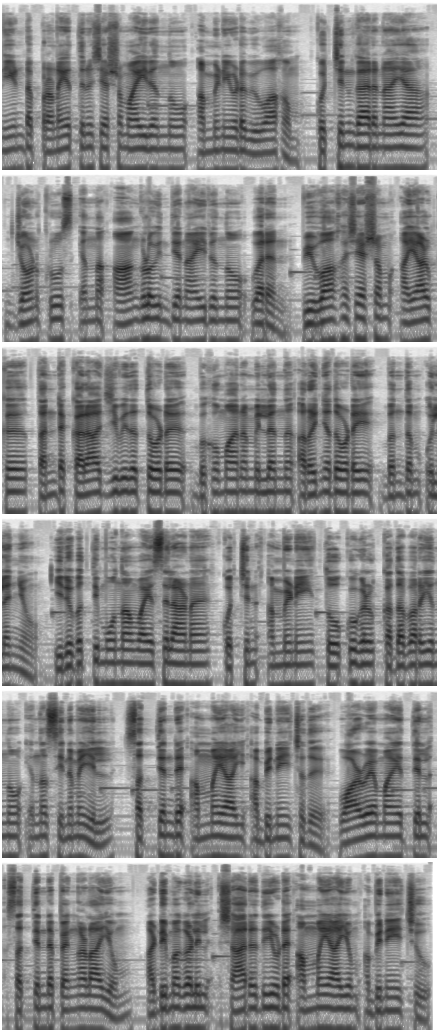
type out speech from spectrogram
നീണ്ട പ്രണയത്തിനു ശേഷമായിരുന്നു അമ്മിണിയുടെ വിവാഹം. കൊച്ചിൻകാരനായ ജോൺ ക്രൂസ് എന്ന ആംഗ്ലോ ഇന്ത്യനായിരുന്നു വരൻ. വിവാഹശേഷം അയാൾക്ക് തന്റെ കലാജീവിതത്തോട് ബഹുമാനമില്ലെന്ന് അറിഞ്ഞതോടെ ബന്ധം ഉലഞ്ഞു. ഇരുപത്തിമൂന്നാം വയസ്സിലാണ് കൊച്ചിൻ അമ്മിണി തോക്കുകൾ കഥ പറയുന്നു എന്ന സിനിമയിൽ സത്യന്റെ അമ്മയായി അഭിനയിച്ചത്. വാഴവേമായത്തിൽ സത്യന്റെ പെങ്ങളായും അടിമകളിൽ ശാരദയുടെ അമ്മയായും അഭിനയിച്ചു.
